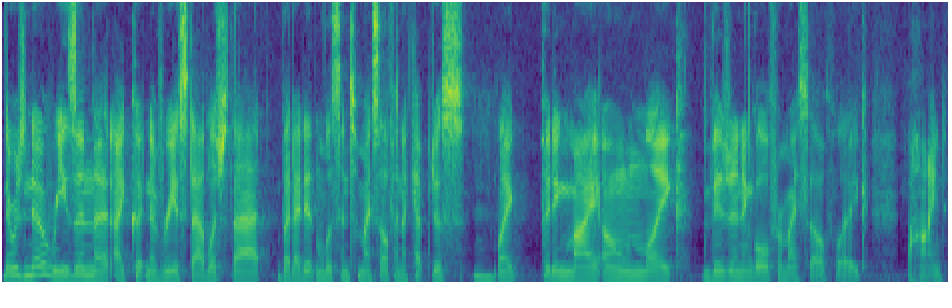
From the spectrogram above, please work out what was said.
there was no reason that I couldn't have reestablished that, but I didn't listen to myself and I kept just like putting my own like vision and goal for myself like behind.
